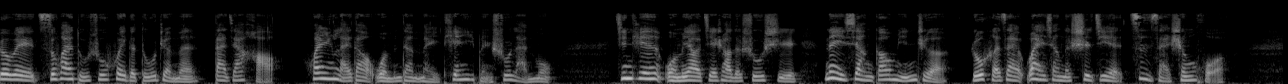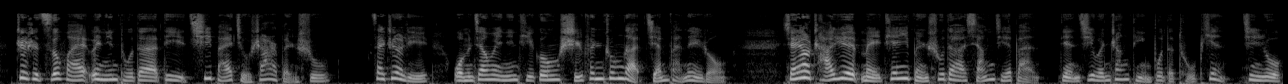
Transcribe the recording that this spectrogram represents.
各位慈怀读书会的读者们，大家好，欢迎来到我们的每天一本书栏目。今天我们要介绍的书是《内向高敏者如何在外向的世界自在生活》，这是慈怀为您读的第七百九十二本书。在这里，我们将为您提供十分钟的简版内容。想要查阅每天一本书的详解版，点击文章顶部的图片，进入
